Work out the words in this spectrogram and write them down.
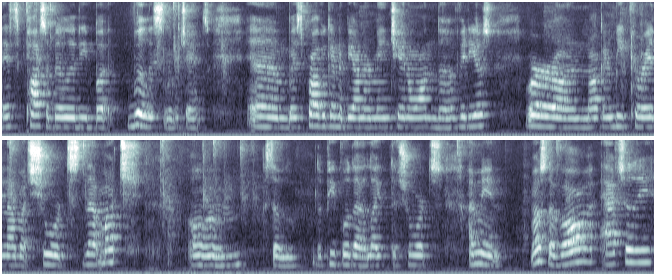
it's a possibility, but really slim chance. Um, but it's probably gonna be on our main channel on the videos. We're uh, not gonna be creating that much shorts that much. Um, so the people that like the shorts, I mean, most of all, actually,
